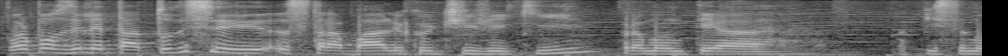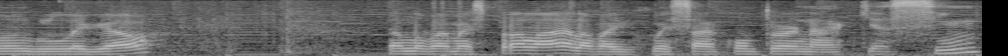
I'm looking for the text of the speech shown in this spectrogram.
Agora eu posso deletar todo esse, esse trabalho que eu tive aqui para manter a, a pista no ângulo legal. Ela não vai mais para lá, ela vai começar a contornar aqui assim.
